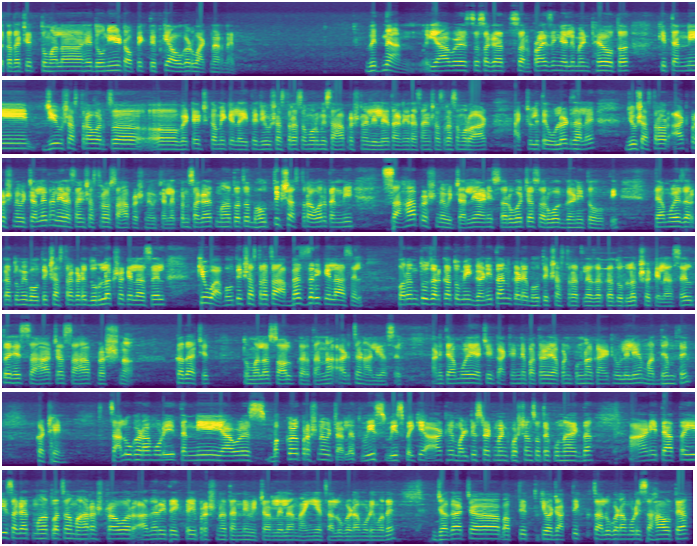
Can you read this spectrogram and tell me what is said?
तर कदाचित तुम्हाला हे दोन्ही टॉपिक तितके अवघड वाटणार नाहीत. विज्ञान. यावेळेसचं सगळ्यात सरप्रायझिंग एलिमेंट हे होतं की त्यांनी जीवशास्त्रावरचं वेटेज कमी केलं. इथे जीवशास्त्रासमोर मी सहा प्रश्न लिहिलेत आणि रसायनशास्त्रासमोर आठ. ॲक्च्युली ते उलट झालं आहे जीवशास्त्रावर आठ प्रश्न विचारलेत आणि रसायनशास्त्रावर सहा प्रश्न विचारलेत. पण सगळ्यात महत्त्वाचं भौतिकशास्त्रावर त्यांनी सहा प्रश्न विचारले आणि सर्वच्या सर्व गणितं होती. त्यामुळे जर का तुम्ही भौतिकशास्त्राकडे दुर्लक्ष केलं असेल किंवा भौतिकशास्त्राचा अभ्यास जरी केला असेल परंतु जर का तुम्ही गणितांकडे भौतिकशास्त्रातल्या जर का दुर्लक्ष केलं असेल तर हे सहाच्या सहा प्रश्न कदाचित तुम्हाला सॉल्व करताना अडचण आली असेल. आणि त्यामुळे याची काठिण्य पातळी आपण पुन्हा काय ठेवलेली आहे? मध्यम ते कठीण. चालू घडामोडी त्यांनी यावेळेस बक्कळ प्रश्न विचारलेत. वीस वीसपैकी आठ हे मल्टी स्टेटमेंट क्वेश्चन्स होते पुन्हा एकदा. आणि त्यातही सगळ्यात महत्त्वाचं महाराष्ट्रावर आधारित एकही प्रश्न त्यांनी विचारलेला नाही आहे चालू घडामोडीमध्ये. जगाच्या बाबतीत किंवा जागतिक चालू घडामोडी सहा होत्या.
